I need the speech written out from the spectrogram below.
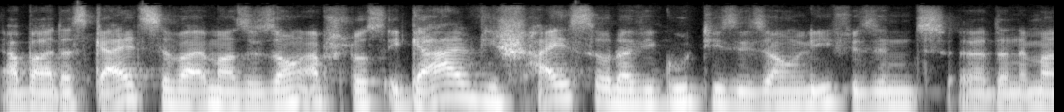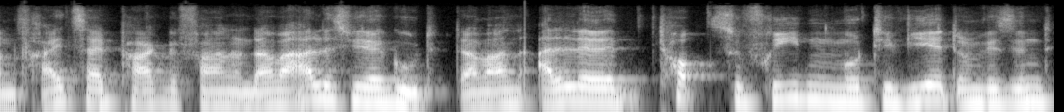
Aber das Geilste war immer Saisonabschluss, egal wie scheiße oder wie gut die Saison lief. Wir sind äh, dann immer in einen Freizeitpark gefahren und da war alles wieder gut. Da waren alle top zufrieden, motiviert und wir sind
